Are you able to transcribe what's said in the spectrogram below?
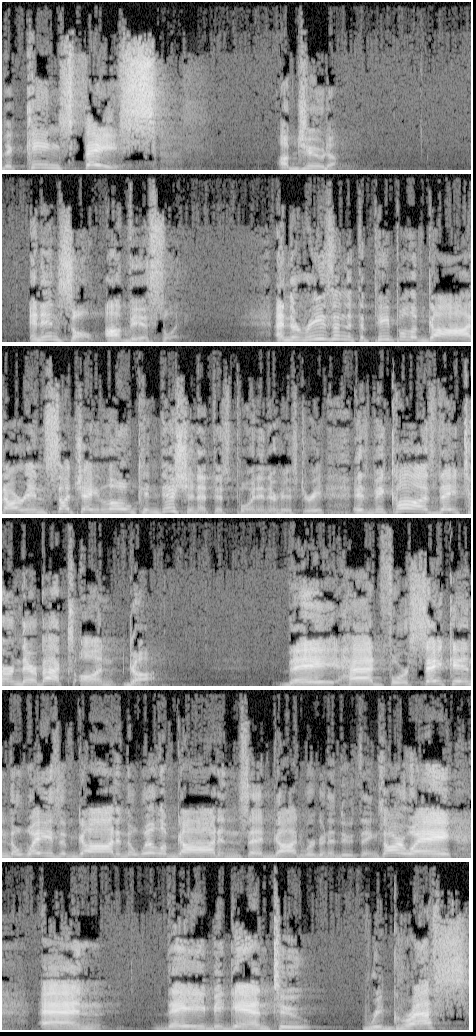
the king's face of Judah. An insult, obviously. And the reason that the people of God are in such a low condition at this point in their history is because they turned their backs on God. They had forsaken the ways of God and the will of God and said, God, we're going to do things our way. And they began to regress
